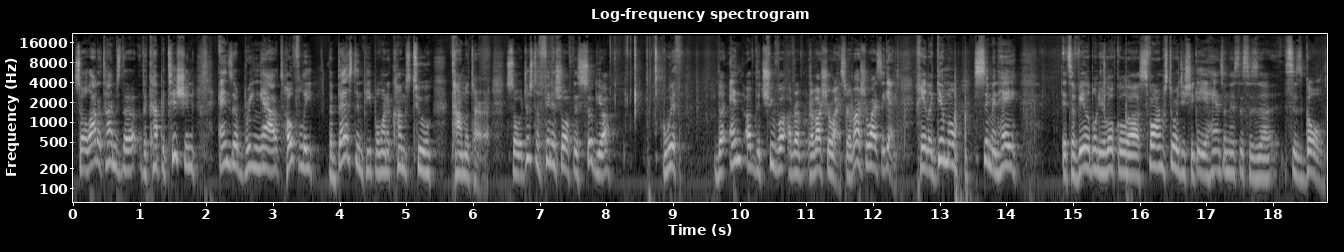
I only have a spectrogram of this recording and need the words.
So a lot of times the the competition ends up bringing out, hopefully, the best in people when it comes to Talmud Torah. So just to finish off this sugya with the end of the tshuva of Rav Asher Weiss. Rav Asher Weiss again, Chela Gimel, Simon Hey. It's available in your local uh, farm stores. You should get your hands on this. This is uh, this is gold.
